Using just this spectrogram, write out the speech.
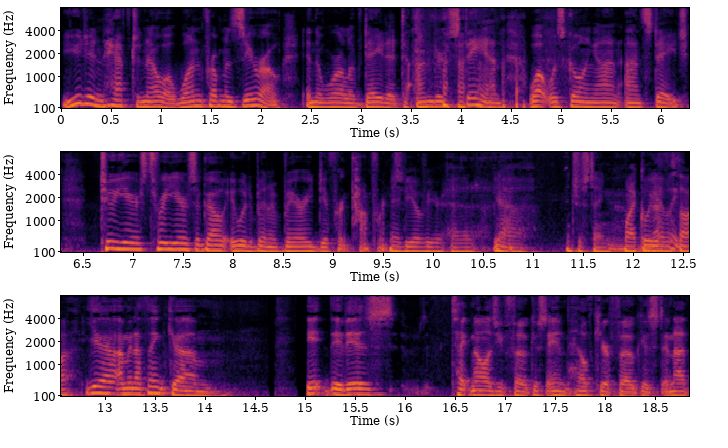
You didn't have to know a one from a zero in the world of data to understand what was going on on stage. Two years, three years ago, it would have been a very different conference. Maybe over your head. Yeah. yeah. Interesting. Yeah. Michael, I mean, you have think, a thought? Yeah, I mean, I think um, it, it is technology focused and healthcare focused. And I,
